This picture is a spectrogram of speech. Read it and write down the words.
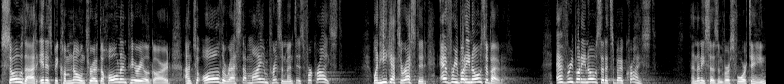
so that it has become known throughout the whole imperial guard and to all the rest that my imprisonment is for Christ. When he gets arrested, everybody knows about it. Everybody knows that it's about Christ. And then he says in verse 14,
